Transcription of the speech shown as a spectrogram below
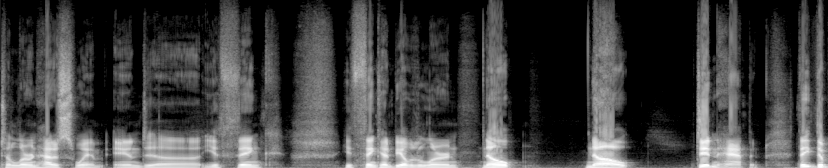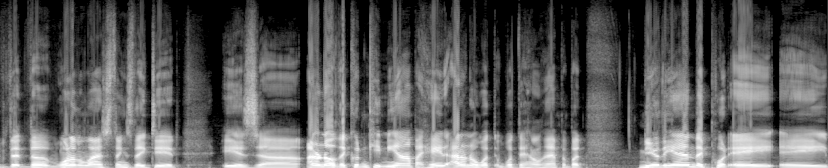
to learn how to swim, and uh, you think you think I'd be able to learn? Nope, no, didn't happen. They the the, the one of the last things they did is uh, I don't know. They couldn't keep me up. I hate. I don't know what what the hell happened, but near the end they put a a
